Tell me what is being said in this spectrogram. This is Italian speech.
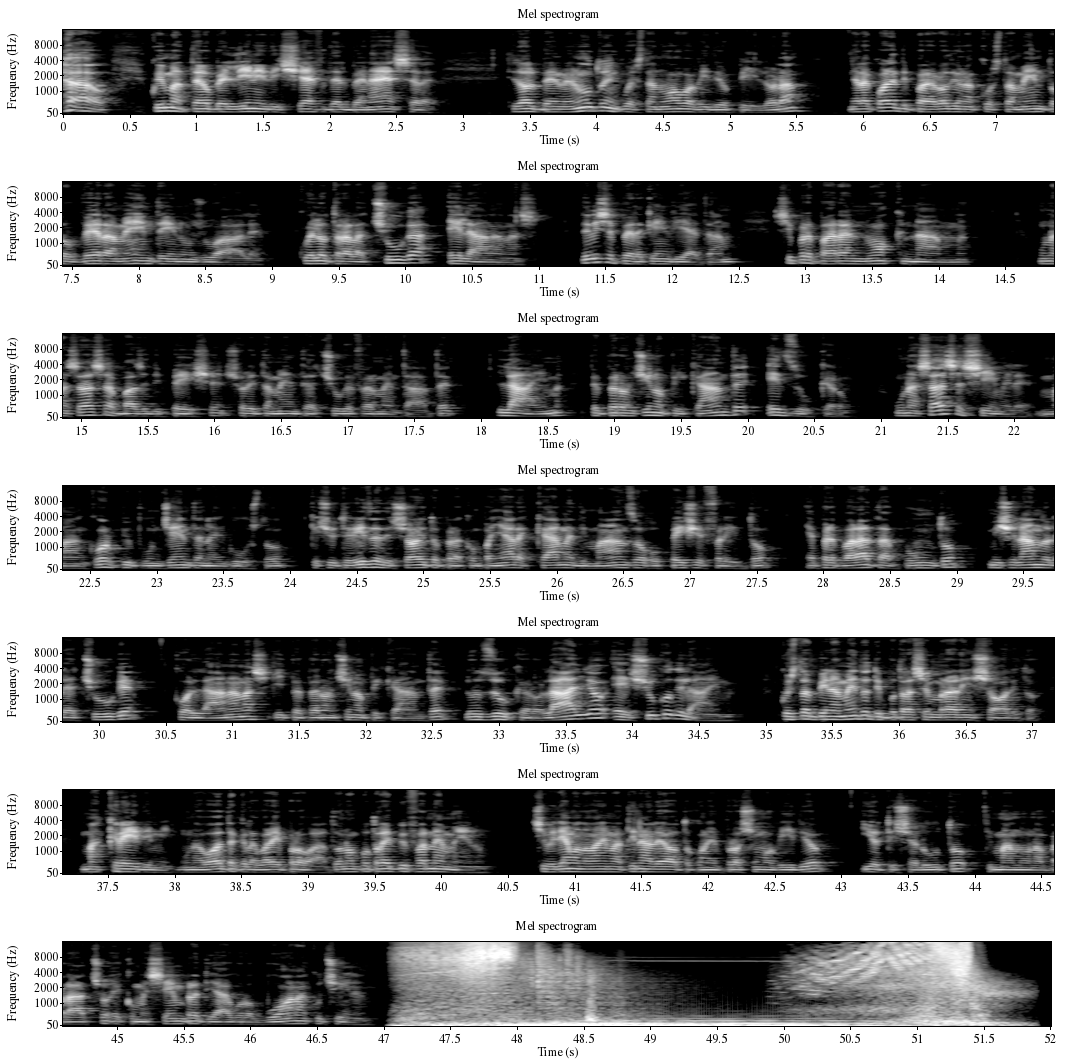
Ciao, qui Matteo Bellini di Chef del Benessere. Ti do il benvenuto in questa nuova videopillola nella quale ti parlerò di un accostamento veramente inusuale, quello tra l'acciuga e l'ananas. Devi sapere che in Vietnam si prepara il Nuoc Nam, una salsa a base di pesce, solitamente acciughe fermentate, lime, peperoncino piccante e zucchero. Una salsa simile, ma ancora più pungente nel gusto, che si utilizza di solito per accompagnare carne di manzo o pesce fritto, è preparata appunto miscelando le acciughe con l'ananas, il peperoncino piccante, lo zucchero, l'aglio e il succo di lime. Questo abbinamento ti potrà sembrare insolito, ma credimi, una volta che l'avrai provato non potrai più farne a meno. Ci vediamo domani mattina alle 8 con il prossimo video, io ti saluto, ti mando un abbraccio e come sempre ti auguro buona cucina.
